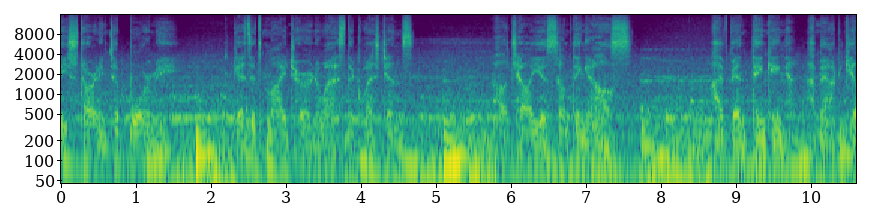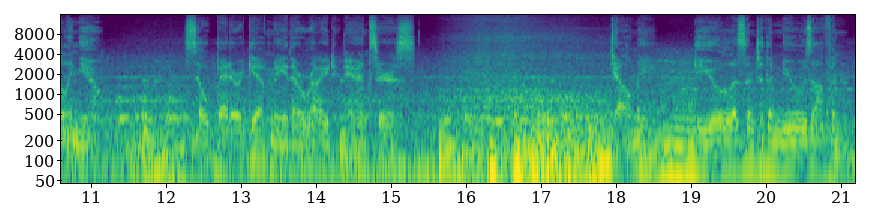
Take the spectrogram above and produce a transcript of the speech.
Already starting to bore me. Guess it's my turn to ask the questions. I'll tell you something else. I've been thinking about killing you. So better give me the right answers. Tell me, do you listen to the news often?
